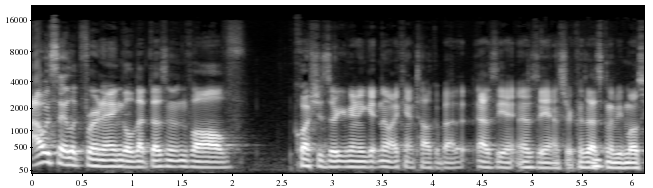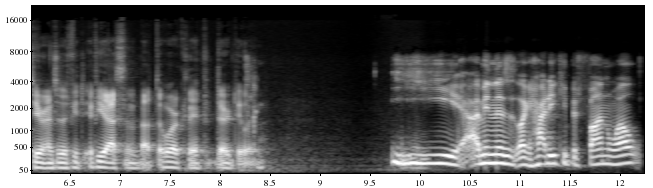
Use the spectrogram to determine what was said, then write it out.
I would say look for an angle that doesn't involve questions that you're going to get. No, I can't talk about it as the as the answer because that's going to be most of your answers if you if you ask them about the work they they're doing. Yeah, I mean, there's like, how do you keep it fun? Well,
